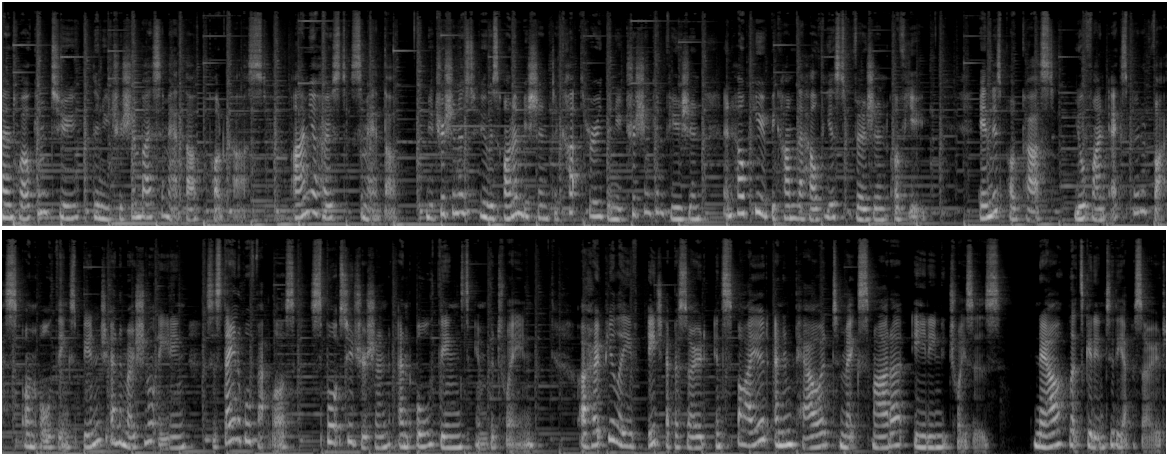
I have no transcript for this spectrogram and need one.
and welcome to the Nutrition by Samantha podcast. I'm your host, Samantha, nutritionist who is on a mission to cut through the nutrition confusion and help you become the healthiest version of you. In this podcast, you'll find expert advice on all things binge and emotional eating, sustainable fat loss, sports nutrition, and all things in between. I hope you leave each episode inspired and empowered to make smarter eating choices. Now, let's get into the episode.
